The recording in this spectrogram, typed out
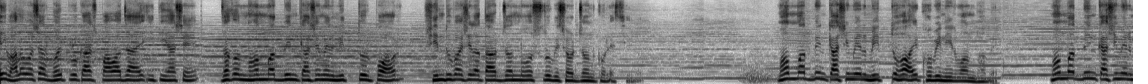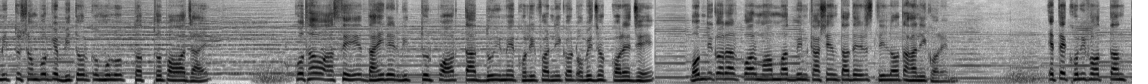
এই ভালোবাসার বহিঃপ্রকাশ পাওয়া যায় ইতিহাসে যখন মোহাম্মদ বিন কাসেমের মৃত্যুর পর সিন্ধুবাসীরা তার জন্য অশ্রু বিসর্জন করেছিল। মোহাম্মদ বিন কাসিমের মৃত্যু হয় খুবই নির্মমভাবে। মোহাম্মদ বিন কাসিমের মৃত্যু সম্পর্কে বিতর্কমূলক তথ্য পাওয়া যায়। কোথাও আছে দাহিরের মৃত্যুর পর তার দুই মেয়ে খলিফার নিকট অভিযোগ করে যে, বন্দি করার পর মোহাম্মদ বিন কাসেম তাদের স্ত্রীলতাহানি করেন। এতে খলিফা অত্যন্ত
